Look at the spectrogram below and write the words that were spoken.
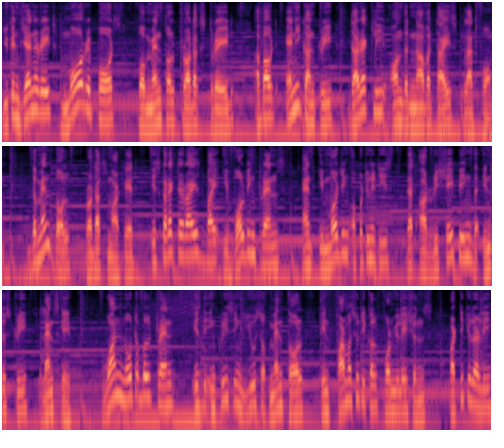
you can generate more reports for menthol products trade about any country directly on the NavaTies platform. The menthol products market is characterized by evolving trends and emerging opportunities that are reshaping the industry landscape. One notable trend is the increasing use of menthol in pharmaceutical formulations, particularly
